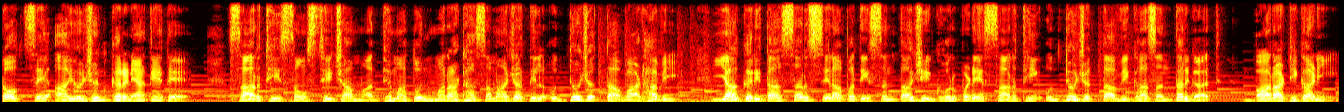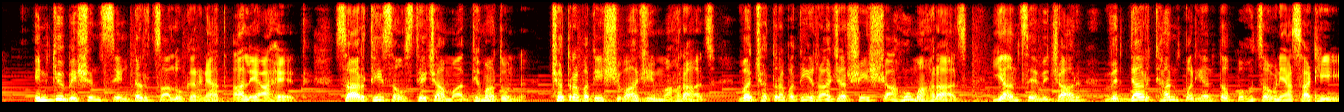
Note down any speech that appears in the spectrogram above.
टॉकचे आयोजन करण्यात येते. सारथी संस्थेच्या माध्यमातून मराठा समाजातील उद्योजकता वाढावी याकरिता सर सेनापती संताजी घोरपडे सारथी उद्योजकता विकास अंतर्गत बारा ठिकाणी इन्क्युबेशन सेंटर चालू करण्यात आले आहेत. सारथी संस्थेच्या माध्यमातून छत्रपती शिवाजी महाराज व छत्रपती राजर्षी शाहू महाराज यांचे विचार विद्यार्थ्यांपर्यंत पोहोचवण्यासाठी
